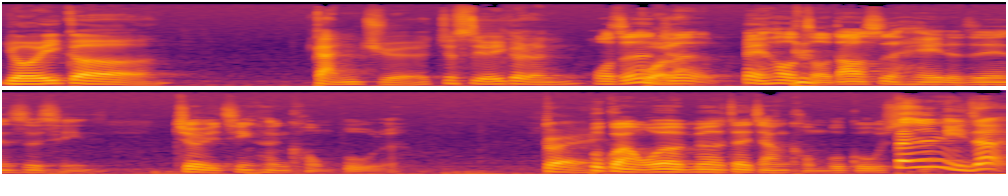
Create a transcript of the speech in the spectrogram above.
有一个感觉，就是有一个人 我真的觉得背后走道是黑的这件事情就已经很恐怖了，对。不管我有没有在讲恐怖故事。但是你在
